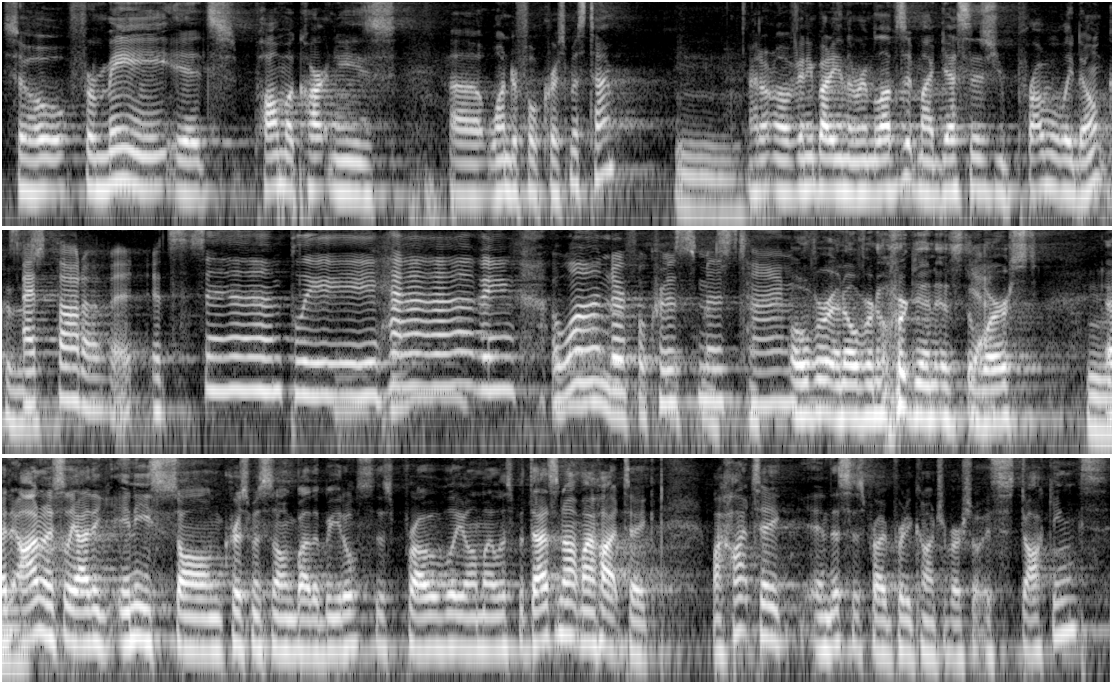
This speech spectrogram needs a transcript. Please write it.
So for me, it's Paul McCartney's uh, Wonderful Christmas Time. Mm. I don't know if anybody in the room loves it. My guess is you probably don't because I thought of it. It's simply having a wonderful Christmas time. Over and over and over again is the yeah. worst. Mm. And honestly, I think any song, Christmas song by the Beatles, is probably on my list. But that's not my hot take. My hot take, and this is probably pretty controversial, is stockings.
